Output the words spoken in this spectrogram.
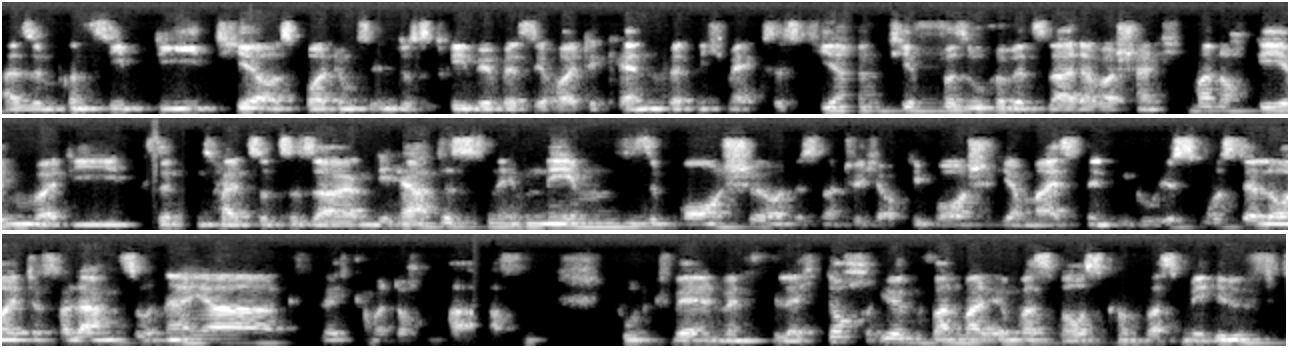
Also im Prinzip die Tierausbeutungsindustrie, wie wir sie heute kennen, wird nicht mehr existieren. Tierversuche wird es leider wahrscheinlich immer noch geben, weil die sind halt sozusagen die härtesten im Nehmen, diese Branche, und ist natürlich auch die Branche, die am meisten den Egoismus der Leute verlangt. So, naja, vielleicht kann man doch ein paar Affen gut quälen, wenn vielleicht doch irgendwann mal irgendwas rauskommt, was mir hilft.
